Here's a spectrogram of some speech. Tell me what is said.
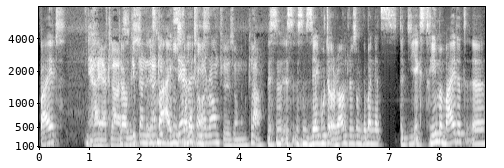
Byte ja, ja, klar. Also es gibt dann ist ja, eigentlich sehr relativ, gute Allround-Lösungen, klar. Ist, ist, ist eine sehr gute Allround-Lösung. Wenn man jetzt die Extreme meidet, äh,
